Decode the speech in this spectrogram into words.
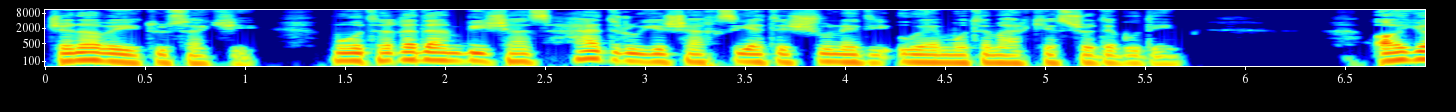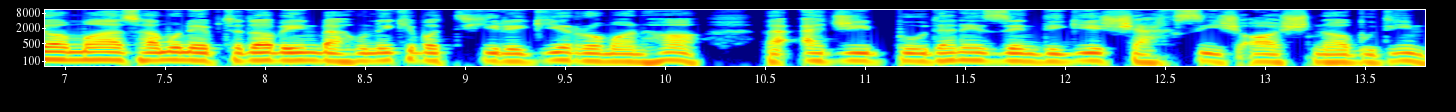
جناب ایتوساکی معتقدم بیش از حد روی شخصیت شوندی او متمرکز شده بودیم آیا ما از همون ابتدا به این بهونه که با تیرگی رمانها و عجیب بودن زندگی شخصیش آشنا بودیم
